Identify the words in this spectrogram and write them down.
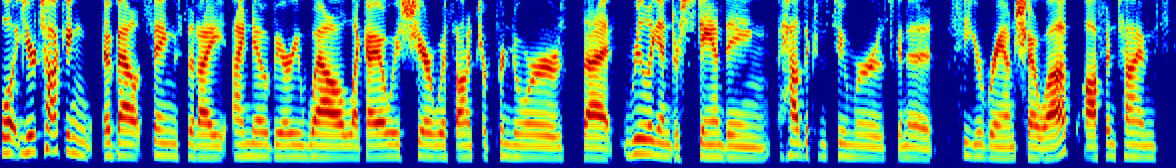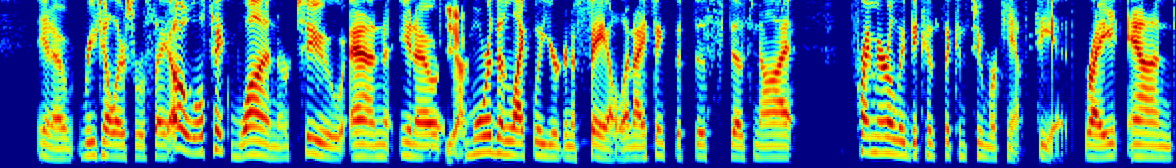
Well, you're talking about things that I, I know very well. Like I always share with entrepreneurs that really understanding how the consumer is going to see your brand show up. Oftentimes, you know, retailers will say, oh, we'll take one or two. And, you know, yeah. more than likely you're going to fail. And I think that this does not, primarily because the consumer can't see it, right? And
